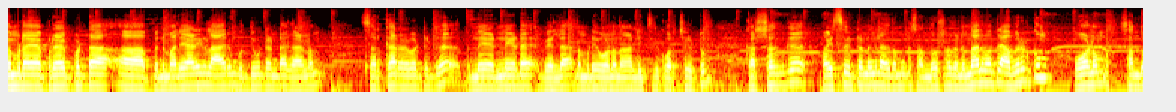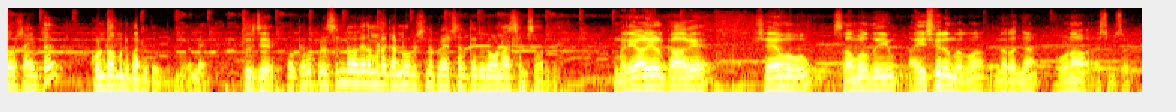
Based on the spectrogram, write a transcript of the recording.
നമ്മുടെ പ്രിയപ്പെട്ട പിന്നെ മലയാളികൾ ആരും ബുദ്ധിമുട്ടണ്ട കാരണം സർക്കാർ ഇടപെട്ടിട്ട് എണ്ണയുടെ വില നമ്മുടെ ഓണനാളിൽ ഇച്ചിരി കുറച്ച് കിട്ടും. കർഷകർക്ക് പൈസ കിട്ടണമെങ്കിൽ അത് നമുക്ക് സന്തോഷം എന്നാൽ മാത്രമേ അവർക്കും ഓണം സന്തോഷമായിട്ട് കൊണ്ടുപോകാൻ വേണ്ടി പറ്റത്തുള്ളൂ. അല്ലേ? തീർച്ചയായും. ഓക്കെ അപ്പോൾ പ്രസിഡന്റ് വക നമ്മുടെ കണ്ണൂർ വിഷ്ണു പ്രേക്ഷകർക്ക് ഒരു ഓണാശംസ പറഞ്ഞു. മലയാളികൾക്കാകെ ക്ഷേമവും സമൃദ്ധിയും ഐശ്വര്യം നിറഞ്ഞ നിറഞ്ഞ ഓണാശംസകൾ.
